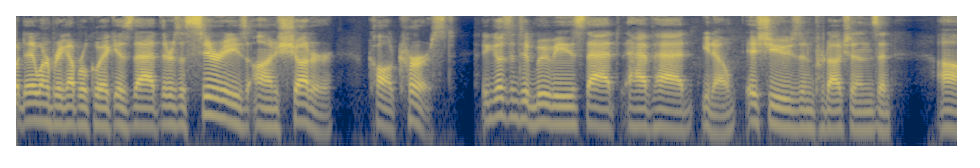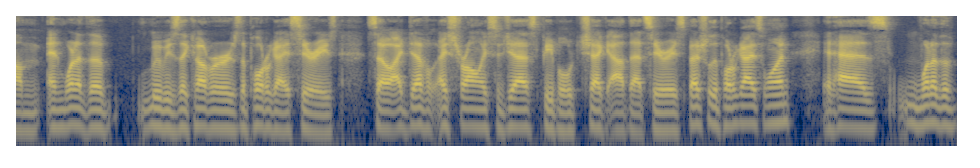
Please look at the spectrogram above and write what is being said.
I did want to bring up real quick is that there's a series on Shudder called Cursed. It goes into movies that have had you know issues in productions and um and one of the movies they cover is the Poltergeist series. So I definitely, I strongly suggest people check out that series, especially the Poltergeist one. It has one of the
